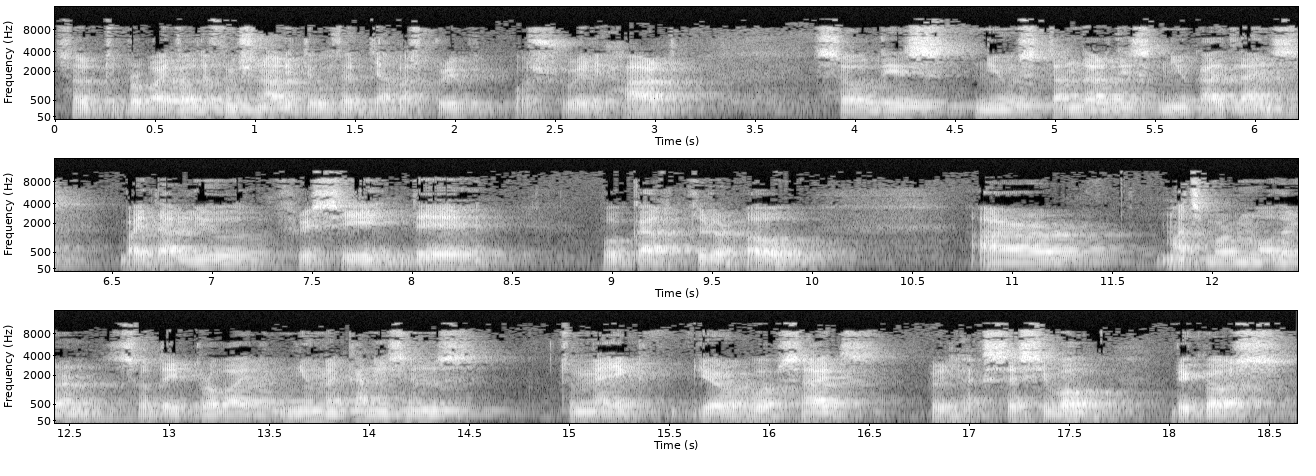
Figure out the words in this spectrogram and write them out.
so to provide all the functionality with JavaScript was really hard. So this new standard, these new guidelines by W3C, the WCAG 2.0, are much more modern. So they provide new mechanisms to make your websites really accessible because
